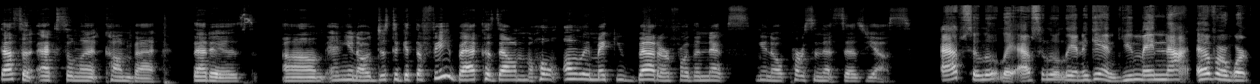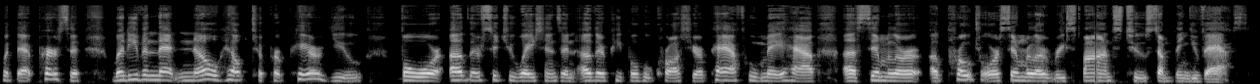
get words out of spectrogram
That's an excellent comeback. That is. Um, and you know just to get the feedback because that'll only make you better for the next you know person that says yes Absolutely, absolutely. And again, you may not ever work with that person, but even that no help to prepare you for other situations and other people who cross your path who may have a similar approach or similar response to something you've asked.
